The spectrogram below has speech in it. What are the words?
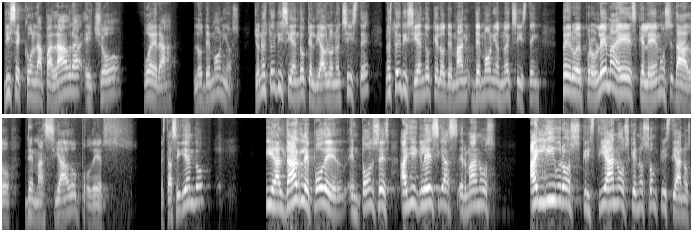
Dice, con la palabra echó fuera los demonios. Yo no estoy diciendo que el diablo no existe, no estoy diciendo que los demonios no existen, pero el problema es que le hemos dado demasiado poder. ¿Está siguiendo? Y al darle poder, entonces hay iglesias, hermanos, hay libros cristianos que no son cristianos,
